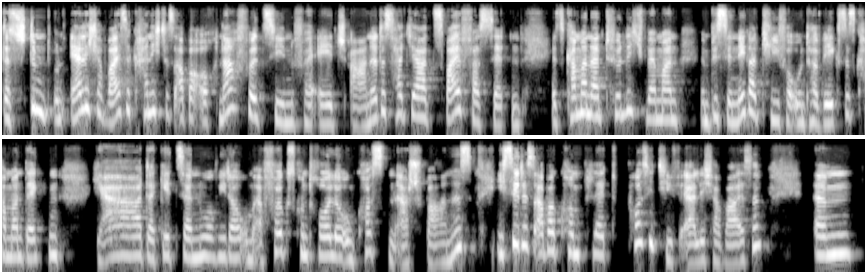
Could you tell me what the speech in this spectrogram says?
Das stimmt. Und ehrlicherweise kann ich das aber auch nachvollziehen für HR. Ne? Das hat ja zwei Facetten. Jetzt kann man natürlich, wenn man ein bisschen negativer unterwegs ist, kann man denken, ja, da geht es ja nur wieder um Erfolgskontrolle, um Kostenersparnis. Ich sehe das aber komplett positiv, ehrlicherweise. Ähm,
